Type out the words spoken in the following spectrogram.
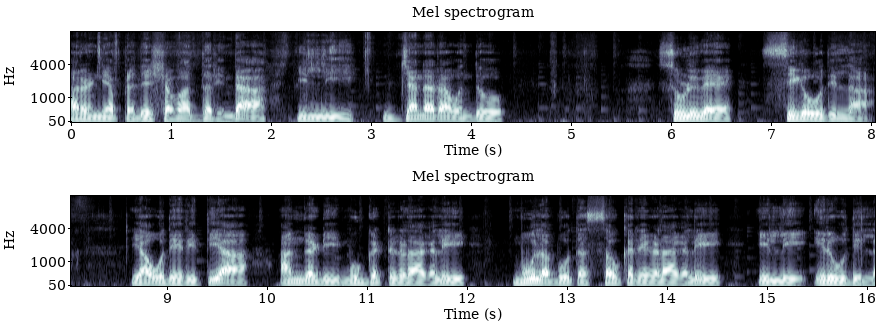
ಅರಣ್ಯ ಪ್ರದೇಶವಾದ್ದರಿಂದ ಇಲ್ಲಿ ಜನರ ಒಂದು ಸುಳಿವೆ ಸಿಗುವುದಿಲ್ಲ. ಯಾವುದೇ ರೀತಿಯ ಅಂಗಡಿ ಮುಗ್ಗಟ್ಟುಗಳಾಗಲಿ ಮೂಲಭೂತ ಸೌಕರ್ಯಗಳಾಗಲಿ ಇಲ್ಲಿ ಇರುವುದಿಲ್ಲ.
